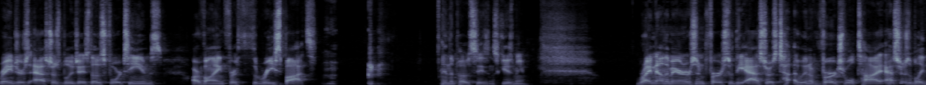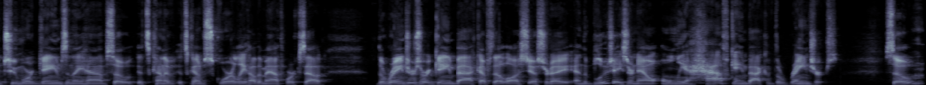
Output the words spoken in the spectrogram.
Rangers, Astros, Blue Jays. Those four teams are vying for three spots in the postseason. Excuse me. Right now, the Mariners in first with the Astros t- in a virtual tie. Astros have played two more games than they have, so it's kind of it's kind of squirrely how the math works out. The Rangers are a game back after that loss yesterday, and the Blue Jays are now only a half game back of the Rangers. So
